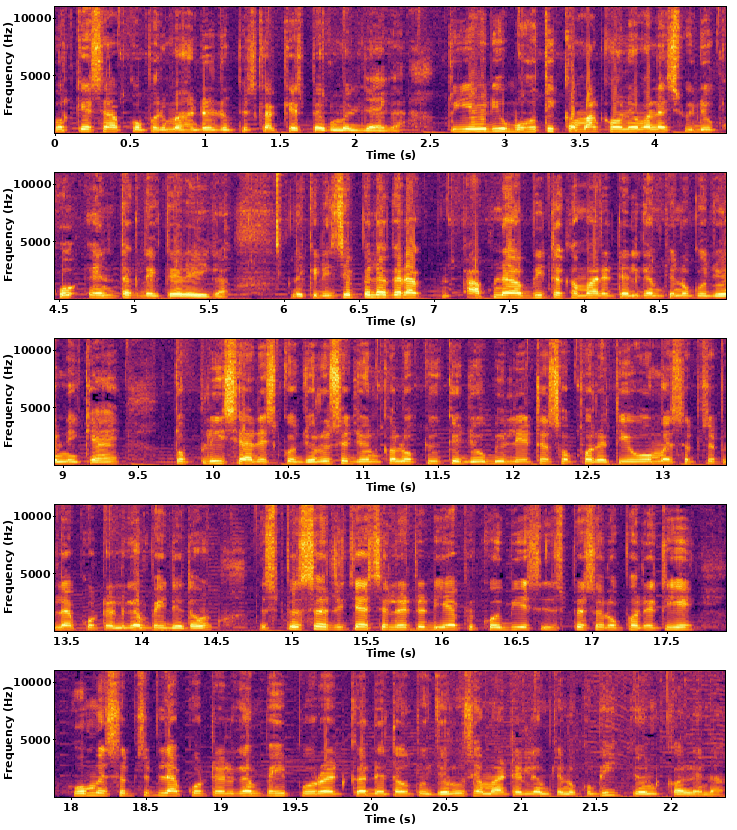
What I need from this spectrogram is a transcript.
और कैसे आपको फिर में हंड्रेड रुपीज़ का कैशबैक मिल जाएगा। तो ये वीडियो बहुत ही कमाल का होने वाला है। इस वीडियो को एंड तक देखते रहेगा लेकिन इससे पहले अगर आप, आपने अभी तक हमारे टेलीग्राम चैनल को ज्वाइन नहीं किया है तो प्लीज़ यार, इसको ज़रूर से ज्वाइन कर लो, क्योंकि जो भी लेटेस्ट ऑफ़र रहती है, वो मैं सबसे पहले आपको टेलीग्राम पे ही देता हूँ। स्पेशल रिचार्ज से रिलेटेड या फिर कोई भी ऐसी स्पेशल ऑफ़र रहती है, वो मैं सबसे पहले आपको टेलीग्राम पे ही प्रोवाइड कर देता हूँ तो ज़रूर से हमारे टेलीग्राम चैनल को भी ज्वाइन कर लेना।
